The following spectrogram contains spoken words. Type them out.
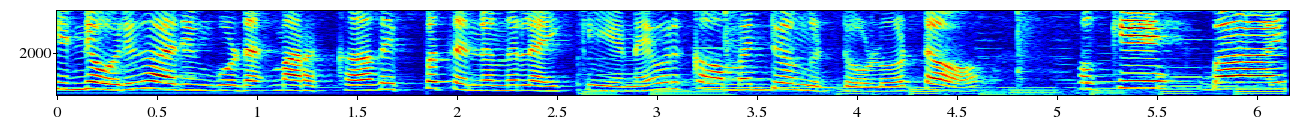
പിന്നെ ഒരു കാര്യം കൂടെ മറക്കാതെ ഇപ്പം തന്നെ ഒന്ന് ലൈക്ക് ചെയ്യണേ. ഒരു കമന്റും അങ്ങ് കിട്ടുള്ളൂ കേട്ടോ. ഓക്കെ ബായ്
